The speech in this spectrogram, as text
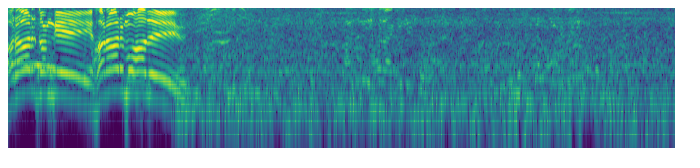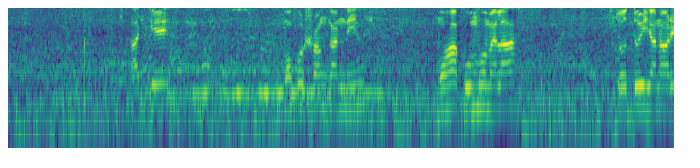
হর হর গঙ্গে, হর হর মহাদেব। আজকে মকর সংক্রান্তির মহাকুম্ভ মেলা। চোদ্দোই জানুয়ারি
